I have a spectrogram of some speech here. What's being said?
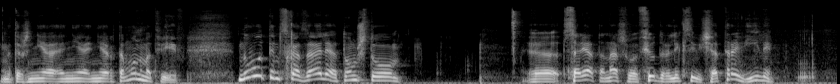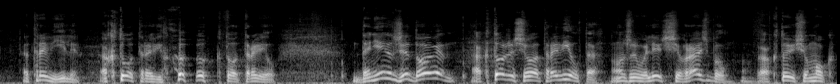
Это же не, не, не Артамон Матвеев. Ну вот им сказали о том, что э, царя-то нашего Федора Алексеевича отравили. Отравили. А кто отравил? кто отравил? Даниил Жидовин. А кто же еще отравил-то? Он же его лечащий врач был. А кто еще мог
